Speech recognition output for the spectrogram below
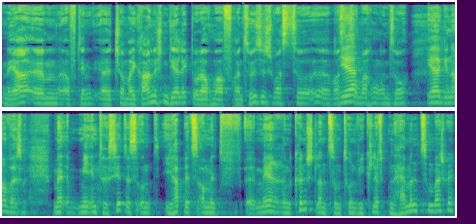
du? Naja, ähm, auf dem äh, jamaikanischen Dialekt oder auch mal auf Französisch was zu äh, was Ja. zu machen und so. Ja, genau, weil es, mir, interessiert es und ich habe jetzt auch mit äh, mehreren Künstlern zu tun, wie Clifton Hammond zum Beispiel,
